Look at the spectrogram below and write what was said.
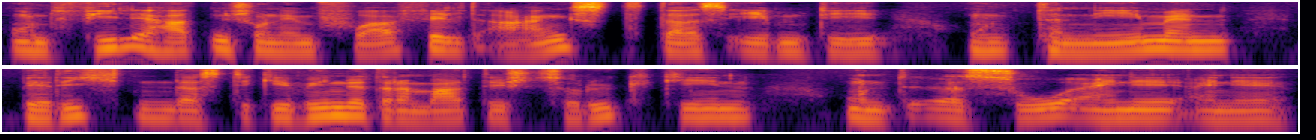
Und viele hatten schon im Vorfeld Angst, dass eben die Unternehmen berichten, dass die Gewinne dramatisch zurückgehen und äh, so eine, eine,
